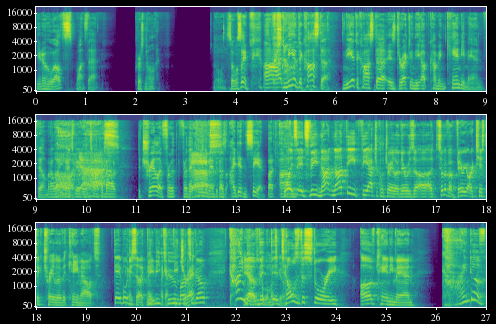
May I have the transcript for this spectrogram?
You know who else wants that? Chris Nolan. Nolan. So we'll see. Uh, Nia DaCosta. Nia DaCosta is directing the upcoming Candyman film, and I want you guys to be able to talk about the trailer for for that Yes. Candyman because I didn't see it. But um, Well, it's it's the not not the theatrical trailer. There was a, a sort of a very artistic trailer that came out. Gabe, what would you say? Like maybe like two months ago. Kind Yeah, of. was a couple It, months it ago. tells the story of Candyman, kind of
